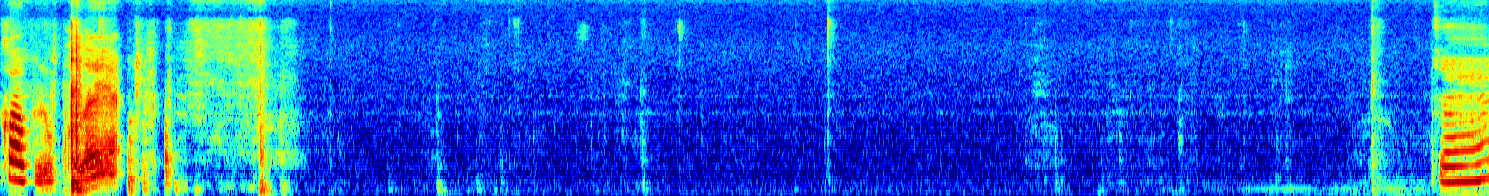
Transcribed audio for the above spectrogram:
каплю клея. Так.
